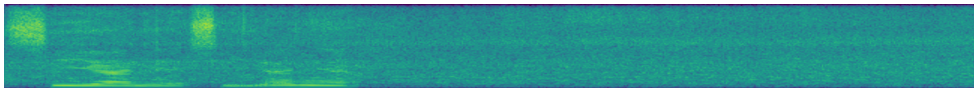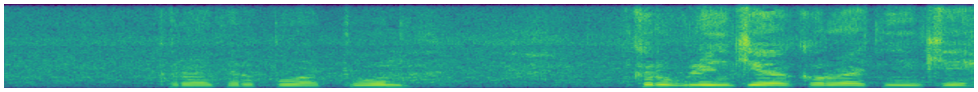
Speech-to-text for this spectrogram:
Сияние, сияние. Кратер Платон. Кругленький, аккуратненький.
